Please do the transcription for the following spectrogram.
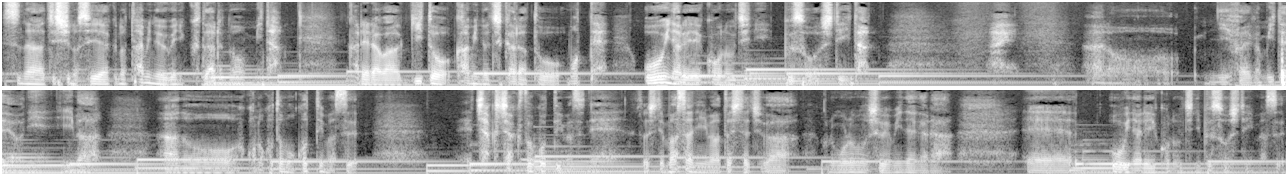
すなわち主の制約の民の上に下るのを見た彼らは義と神の力とを持って大いなる栄光のうちに武装していた、ニーファイが見たように今あのこのことも起こっています。着々と起こっていますね。そしてまさに今私たちはこのモルモン書を読みながら、えー、大いなる栄光のうちに武装しています。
